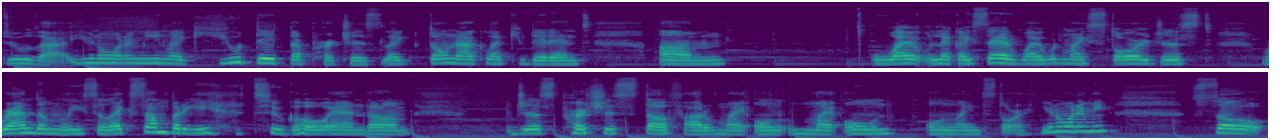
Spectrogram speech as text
do that? You know what i mean? Like you did the purchase. Like don't act like you didn't. Um why like i said why would my store just randomly select somebody to go and um just purchase stuff out of my own my own online store? You know what i mean? So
